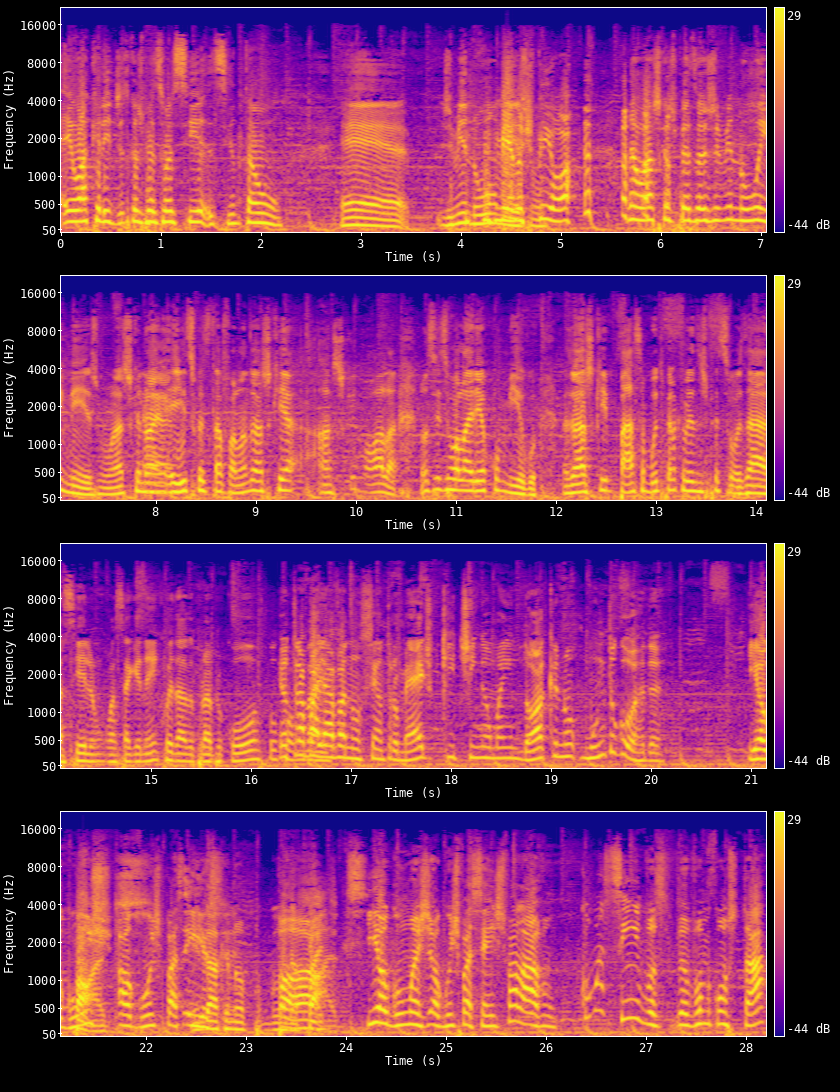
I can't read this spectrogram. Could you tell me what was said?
eu, acredito que as pessoas se sintam. É, diminuam Menos mesmo. pior. Não, eu acho que as pessoas diminuem mesmo. Acho que não é. É. isso que você tá falando, eu acho que acho que rola. Não sei se rolaria comigo, mas eu acho que passa muito pela cabeça das pessoas. Ah, se ele não consegue nem cuidar do próprio corpo. Eu trabalhava num centro médico que tinha uma endócrino muito gorda. E alguns, alguns pacientes. E algumas, alguns pacientes falavam: Como assim? Você, eu vou me consultar?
